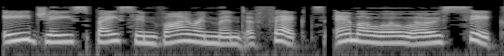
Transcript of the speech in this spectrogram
E.g. Space Environment Effects M0006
